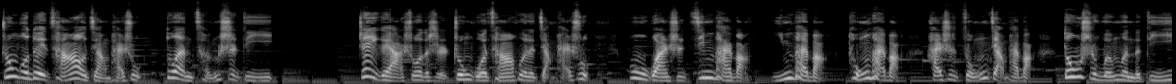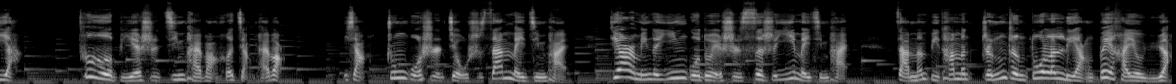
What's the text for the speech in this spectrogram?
中国队残奥奖牌数断层式第一，这个呀说的是中国残奥会的奖牌数，不管是金牌榜、银牌榜、铜牌榜，还是总奖牌榜，都是稳稳的第一呀，特别是金牌榜和奖牌榜。你想，中国是九十三枚金牌，第二名的英国队是四十一枚金牌，咱们比他们整整多了两倍还有余啊！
